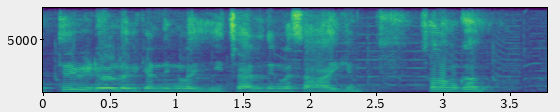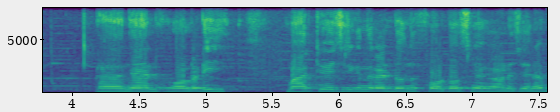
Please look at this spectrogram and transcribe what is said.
ഒത്തിരി വീഡിയോകൾ ലഭിക്കാൻ നിങ്ങളെ ഈ ചാനൽ നിങ്ങളെ സഹായിക്കും. സോ നമുക്ക് ഞാൻ ഓൾറെഡി മാറ്റി വെച്ചിരിക്കുന്ന രണ്ട് മൂന്ന് ഫോട്ടോസ് ഞാൻ കാണിച്ചു തരാം.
